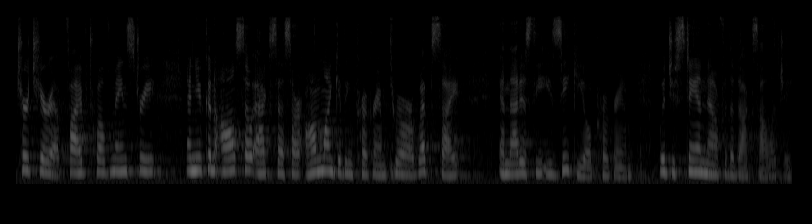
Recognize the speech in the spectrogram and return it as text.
church here at 512 Main Street. And you can also access our online giving program through our website, and that is the Ezekiel program. Would you stand now for the doxology?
